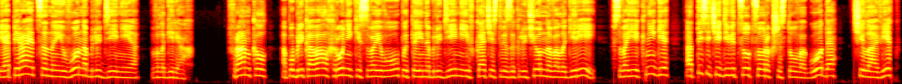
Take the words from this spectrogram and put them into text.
и опирается на его наблюдения в лагерях. Франкл опубликовал хроники своего опыта и наблюдений в качестве заключенного лагерей в своей книге от 1946 года «Человек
